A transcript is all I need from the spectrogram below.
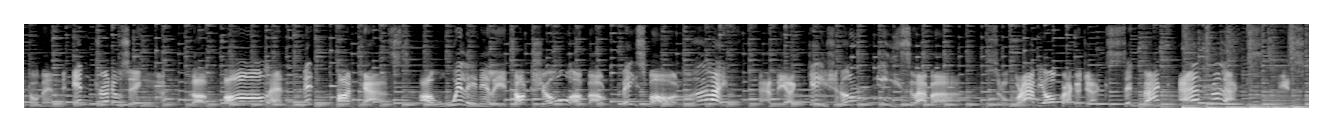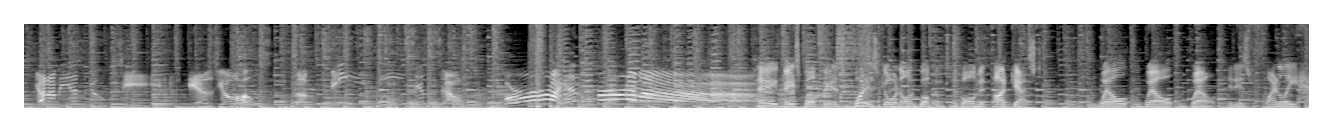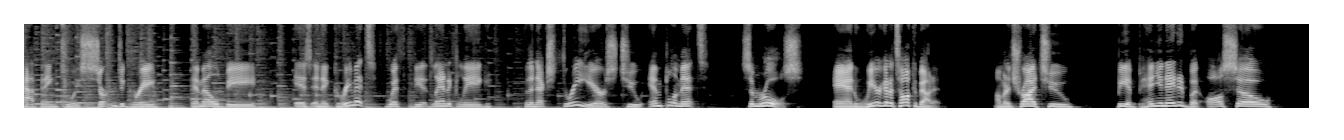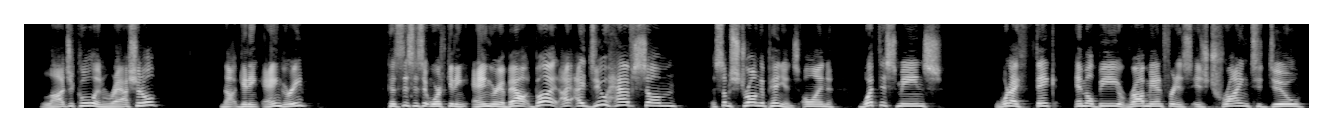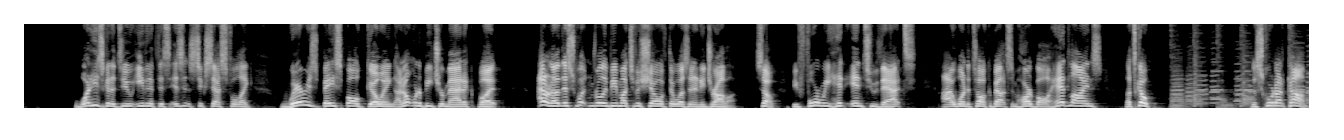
gentlemen, introducing the Ball and Mitt Podcast, a willy nilly talk show about baseball, life, and the occasional knee slapper. So grab your Cracker Jacks, sit back, and relax. It's gonna be a doozy. Here's your host, the Beast himself, Brian. Hey, baseball fans, what is going on? Welcome to the Ball and Mitt Podcast. Well, well, well, it is finally happening to a certain degree. MLB is in agreement with the Atlantic League for the next three years to implement some rules. And we're going to talk about it. I'm going to try to be opinionated, but also logical and rational, not getting angry because this isn't worth getting angry about. But I, I do have some some strong opinions on what this means, what I think MLB Rob Manfred is is trying to do, what he's going to do even if this isn't successful. Like, where is baseball going? I don't want to be dramatic, but I don't know. This wouldn't really be much of a show if there wasn't any drama. So before we hit into that, I want to talk about some hardball headlines. Let's go. TheScore.com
